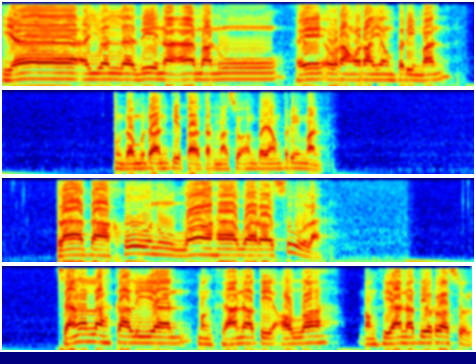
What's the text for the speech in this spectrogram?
Ya ayyuhalladzina amanu, hei orang-orang yang beriman, mudah-mudahan kita termasuk hamba yang beriman. La takhunullaha wa rasulah Janganlah kalian mengkhianati Allah, mengkhianati Rasul.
